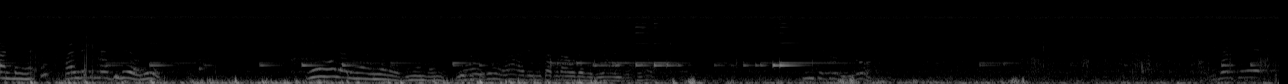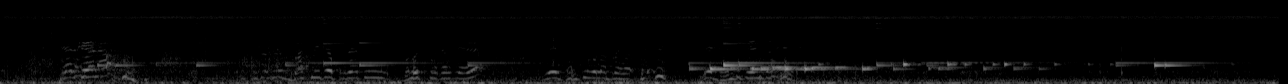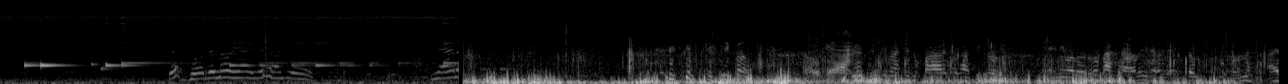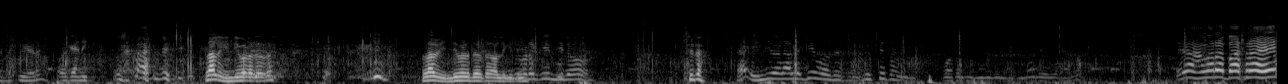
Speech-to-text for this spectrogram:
पाण्डे पाण्डे की हो नि यही होला अरे उताबाट आउँदाखेरि। तिन क्षेत्र। इधर इधर में बकरी का प्रजाति बहुत प्रकार के है ये घंटी वाला ये घंटी पहनता है छोड़ देना यहाँ यहाँ से लाल हिन्दीबाट देऊ त लालु हिन्दीबाट देऊ त अलिकति छिटो हिन्दीबाट के बोल्छ बाख्रा है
